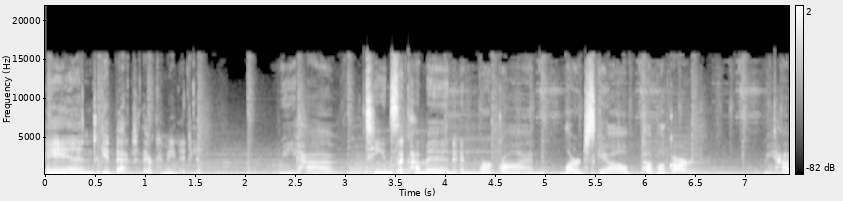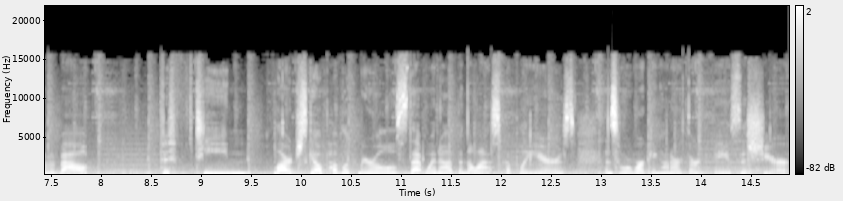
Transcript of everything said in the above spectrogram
and give back to their community. We have teams that come in and work on large-scale public art. We have about 15 large-scale public murals that went up in the last couple of years, and so we're working on our third phase this year.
